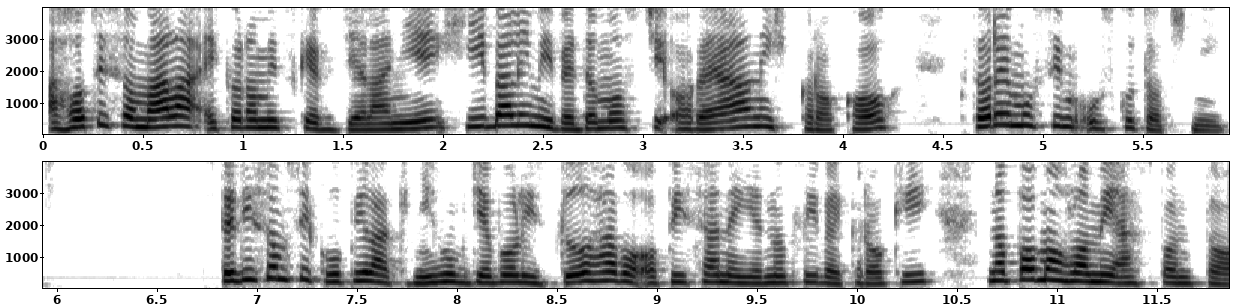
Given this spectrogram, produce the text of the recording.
A hoci som mala ekonomické vzdelanie, chýbali mi vedomosti o reálnych krokoch, ktoré musím uskutočniť. Vtedy som si kúpila knihu, kde boli zdlhavo opísané jednotlivé kroky, no pomohlo mi aspoň to.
